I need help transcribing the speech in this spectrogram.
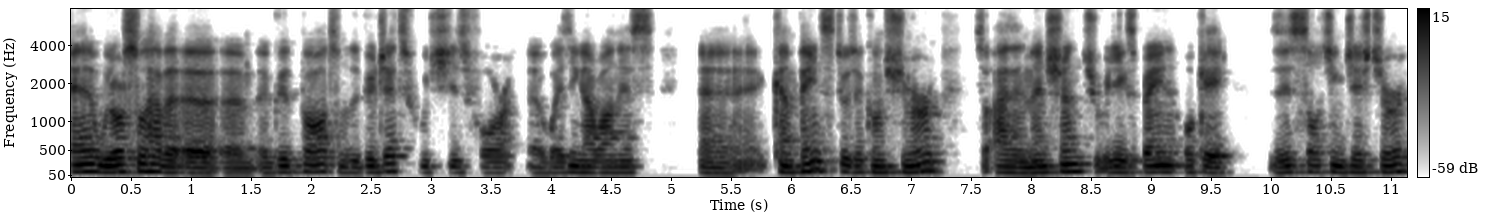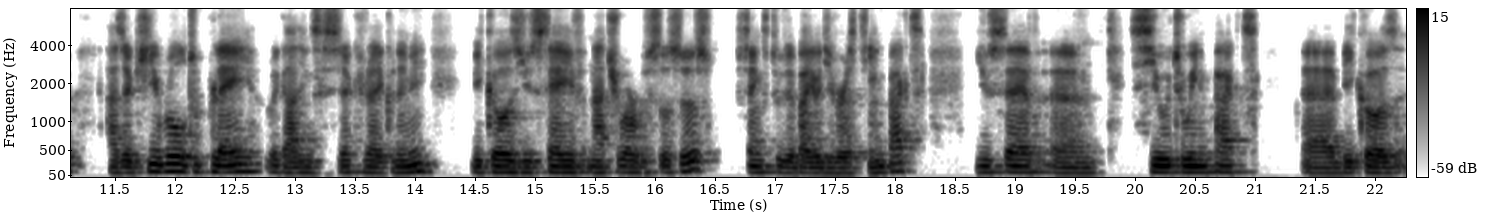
And we also have a, a, a good part of the budget, which is for uh, raising awareness uh, campaigns to the consumer. So as I mentioned, to really explain, okay, this sorting gesture has a key role to play regarding the circular economy because you save natural resources thanks to the biodiversity impact. You save um, CO2 impact uh, because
